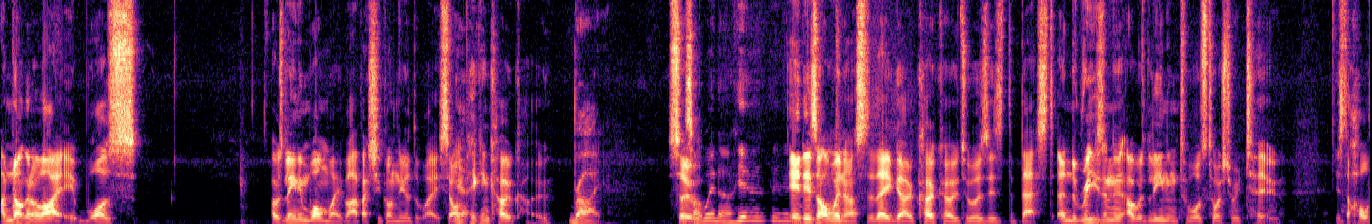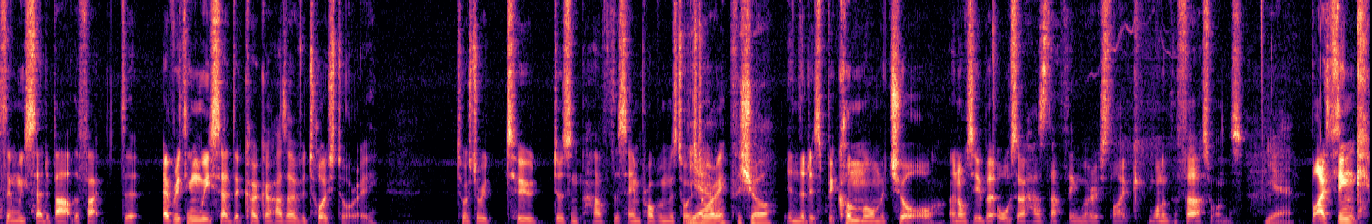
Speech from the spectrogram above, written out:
I'm not going to lie. It was. I was leaning one way, but I've actually gone the other way. So Yeah. I'm picking Coco. right So it's our winner yeah, yeah, yeah. it is our winner, so there you go. Coco to us is the best. And the reason I was leaning towards Toy Story 2 is the whole thing we said about the fact that everything we said that Coco has over Toy Story, Toy Story 2 doesn't have the same problem as Toy yeah, Story, for sure. in that it's become more mature, and obviously, but also has that thing where it's like one of the first ones. yeah. But I think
